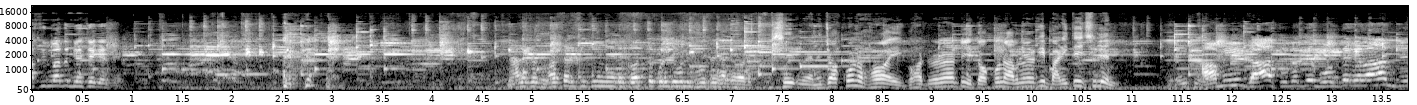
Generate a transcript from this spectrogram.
আশীর্বাদে বেঁচে গেছে। সে মানে যখন হয় ঘটনাটি তখন আপনারা কি বাড়িতেই ছিলেন? আমি যা তোদেরকে বলতে গেলাম যে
